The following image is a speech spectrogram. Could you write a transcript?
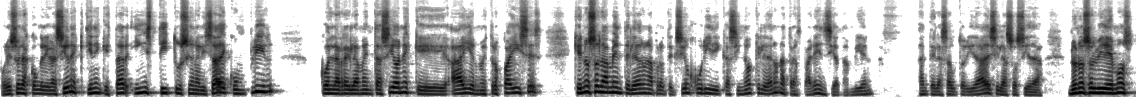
Por eso las congregaciones tienen que estar institucionalizadas y cumplir con las reglamentaciones que hay en nuestros países, que no solamente le dan una protección jurídica, sino que le dan una transparencia también ante las autoridades y la sociedad. No nos olvidemos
